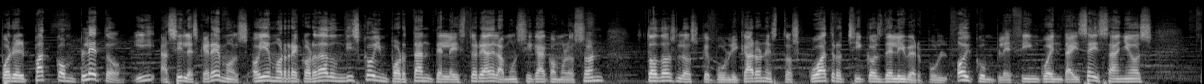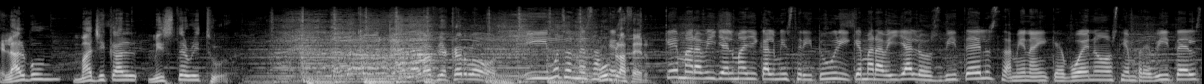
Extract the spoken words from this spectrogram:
por el pack completo y así les queremos. Hoy hemos recordado un disco importante en la historia de la música como lo son todos los que publicaron estos cuatro chicos de Liverpool. Hoy cumple 56 años el álbum Magical Mystery Tour. Gracias, Carlos. Y muchos mensajes. Un placer. Qué maravilla el Magical Mystery Tour y qué maravilla los Beatles. También hay qué bueno, siempre Beatles.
